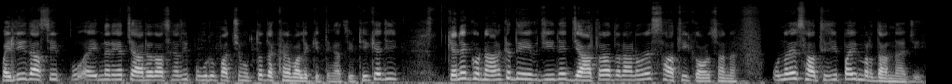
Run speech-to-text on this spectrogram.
ਪਹਿਲੀ ਉਦਾਸੀ ਪੂ- ਇਹਨਾਂ ਦੀਆਂ ਚਾਰ ਉਦਾਸੀਆਂ ਸੀ, ਪੂਰਬ, ਪੱਛਮ, ਉੱਤਰ, ਦੱਖਣ ਵੱਲ ਕੀਤੀਆਂ ਸੀ, ਠੀਕ ਹੈ ਜੀ। ਕਹਿੰਦੇ ਗੁਰੂ ਨਾਨਕ ਦੇਵ ਜੀ ਨੇ ਯਾਤਰਾ ਦੌਰਾਨ ਉਹਦੇ ਸਾਥੀ ਕੌਣ ਸਨ? ਉਹਨਾਂ ਦੇ ਸਾਥੀ ਸੀ ਭਾਈ ਮਰਦਾਨਾ ਜੀ।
